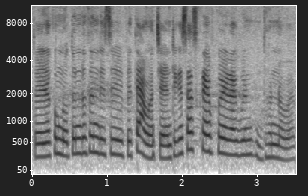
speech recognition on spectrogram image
তো এরকম নতুন নতুন রেসিপি পেতে আমার চ্যানেলটিকে সাবস্ক্রাইব করে রাখবেন। ধন্যবাদ।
